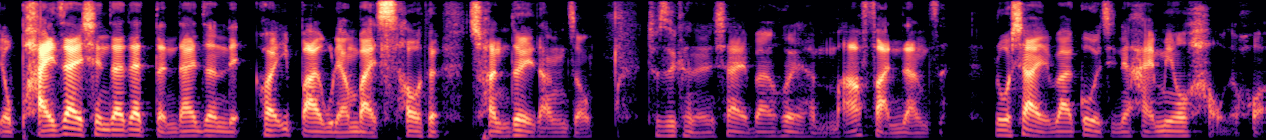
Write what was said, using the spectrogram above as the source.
有排在现在在等待这两快一百五两百艘的船队当中，就是可能下礼拜会很麻烦这样子。如果下礼拜过几天还没有好的话。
